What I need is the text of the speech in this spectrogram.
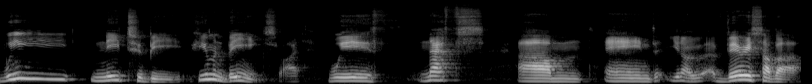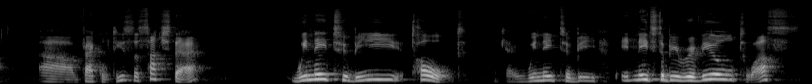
we need to be human beings, right, with nafs um, and you know various other uh, faculties are such that we need to be told. Okay, we need to be. It needs to be revealed to us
